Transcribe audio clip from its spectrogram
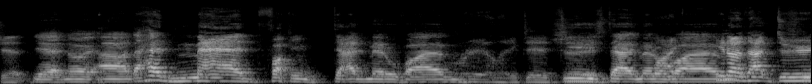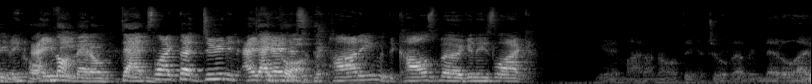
Shit. Yeah, no, uh, they had mad fucking dad metal vibe. Really did. Huge dude. dad metal Like, vibe. you know that dude in Avi- not metal, dad. It's like that dude in Aviators at the party with the Carlsberg, and he's like, "Yeah, mate, I know a thing or two about me metal, Like,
